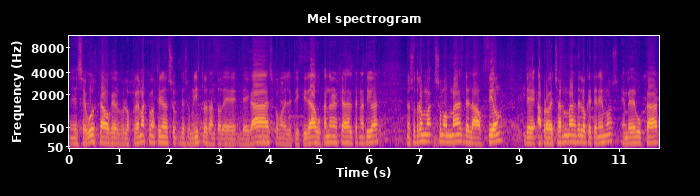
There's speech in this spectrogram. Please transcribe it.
eh, se busca o que los problemas que hemos tenido de suministro, tanto de, gas como de electricidad, buscando energías alternativas, nosotros somos más de la opción de aprovechar más de lo que tenemos en vez de buscar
